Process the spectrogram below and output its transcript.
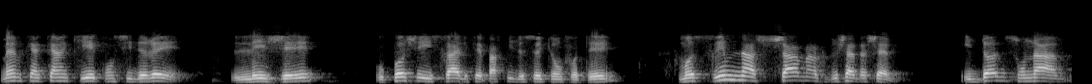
même quelqu'un qui est considéré léger, ou poche Israël fait partie de ceux qui ont fauté, Mosrimna Sham al Hashem. Il donne son âme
